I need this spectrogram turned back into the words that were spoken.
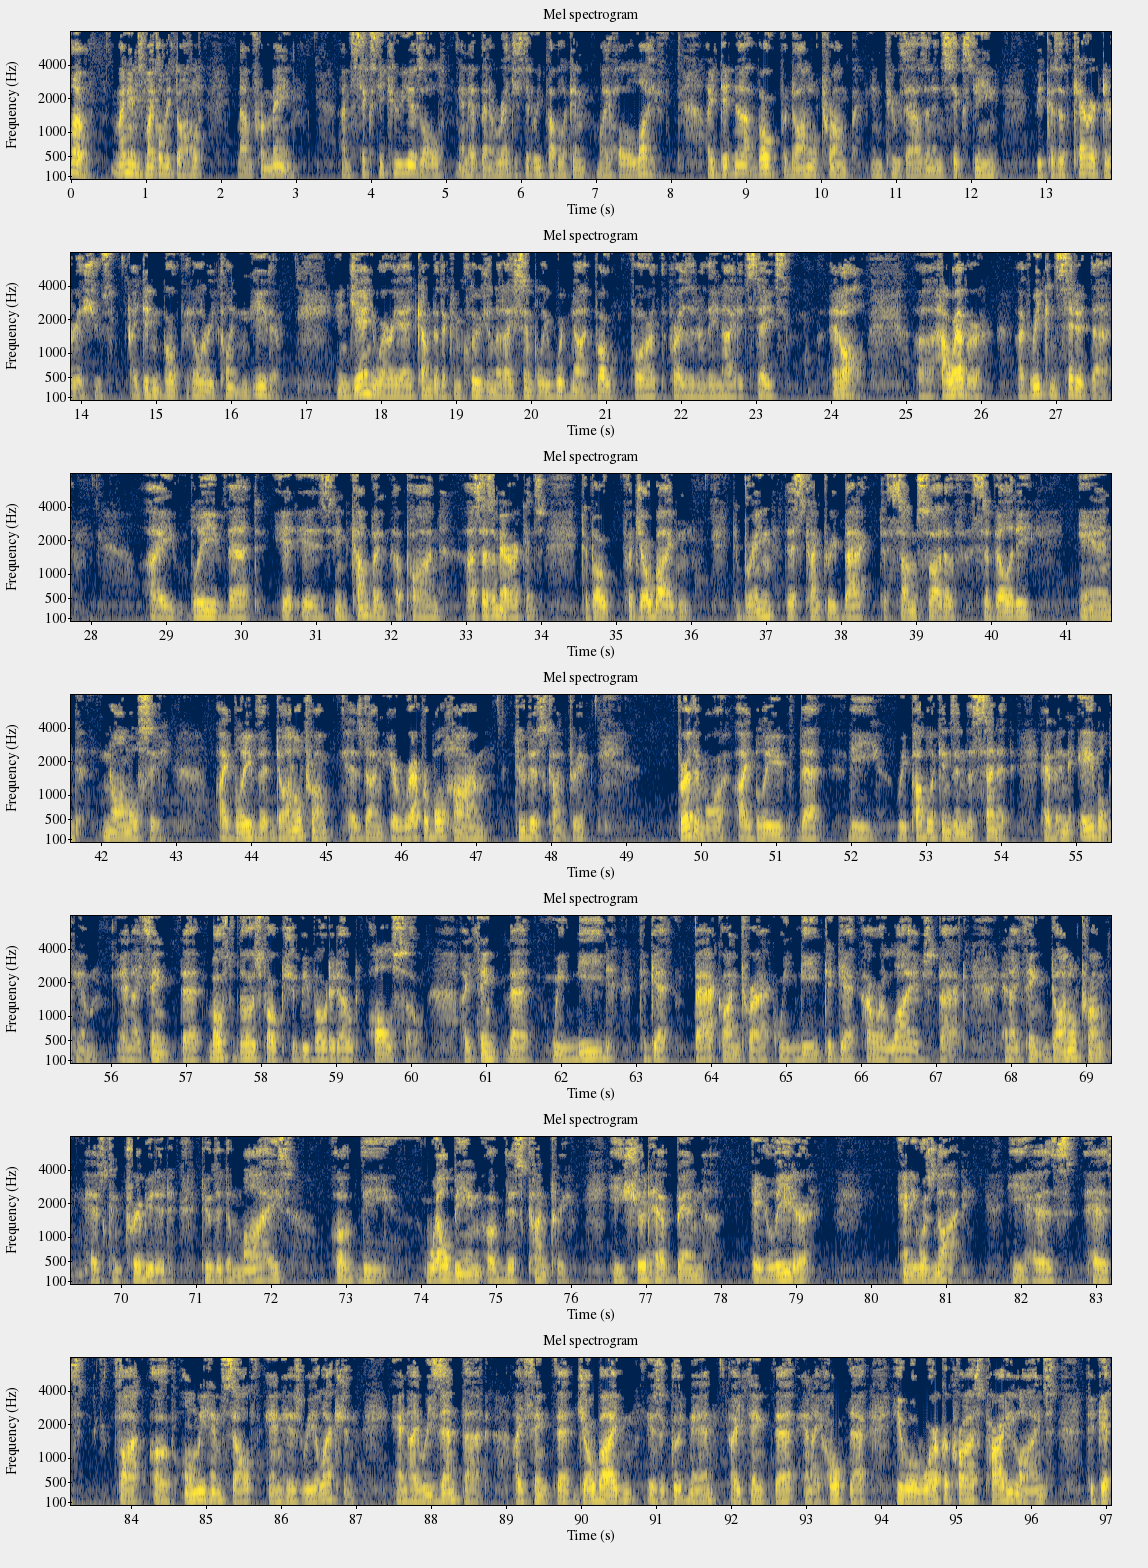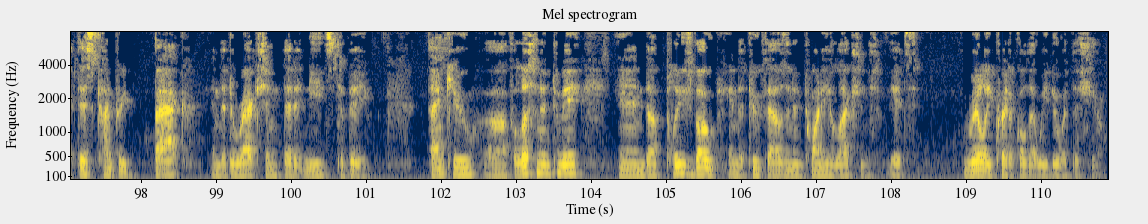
Hello, my name is Michael McDonald and I'm from Maine. I'm 62 years old and have been a registered Republican my whole life. I did not vote for Donald Trump in 2016 because of character issues. I didn't vote for Hillary Clinton either. In January, I had come to the conclusion that I simply would not vote for the President of the United States at all. Uh, however, I've reconsidered that. I believe that it is incumbent upon us as Americans to vote for Joe Biden to bring this country back to some sort of civility and normalcy. I believe that Donald Trump has done irreparable harm to this country. Furthermore, I believe that the Republicans in the Senate have enabled him, and I think that most of those folks should be voted out also. I think that we need to get back on track. We need to get our lives back. And I think Donald Trump has contributed to the demise of the well-being of this country. He should have been a leader, and he was not. He has has thought of only himself and his reelection, and I resent that. I think that Joe Biden is a good man. I think that, and I hope that, he will work across party lines to get this country back in the direction that it needs to be. Thank you uh, for listening to me, and uh, please vote in the 2020 elections. It's really critical that we do it this year.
